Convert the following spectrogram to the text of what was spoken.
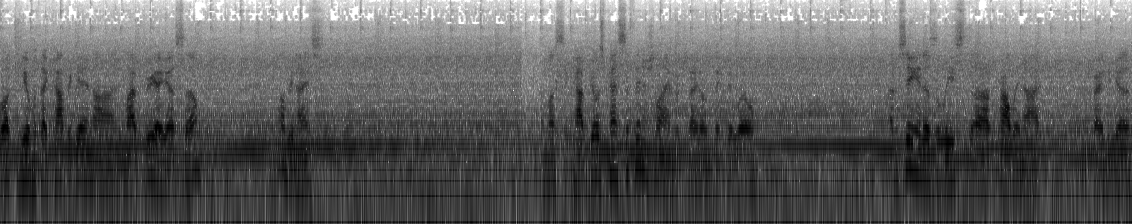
We'll have to deal with that cop again on lap 3, I guess, so. That'll be nice. Unless the cop goes past the finish line, which I don't think they will. I'm seeing it as at least uh, probably not, if I had to guess.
